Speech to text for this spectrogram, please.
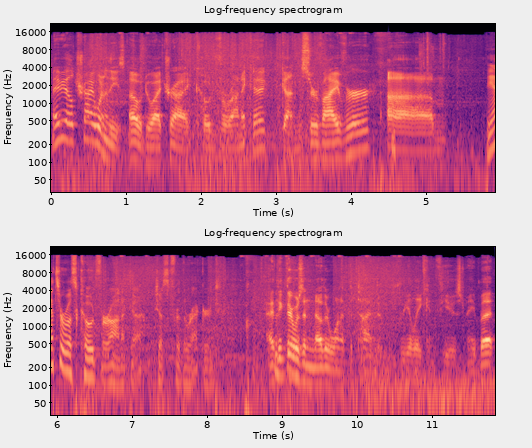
Maybe I'll try one of these. Oh, do I try Code Veronica, Gun Survivor? Um, The answer was Code Veronica, just for the record. I think there was another one at the time that really confused me, but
